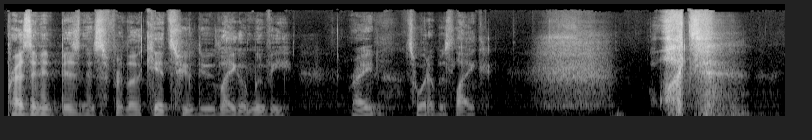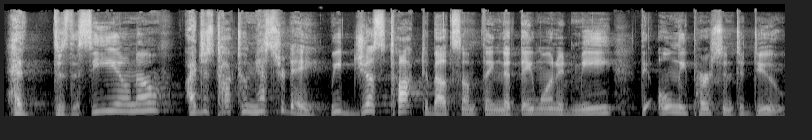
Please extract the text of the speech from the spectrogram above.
president business for the kids who do Lego movie, right? That's what it was like. What? Had, does the CEO know? I just talked to him yesterday. We just talked about something that they wanted me, the only person, to do.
